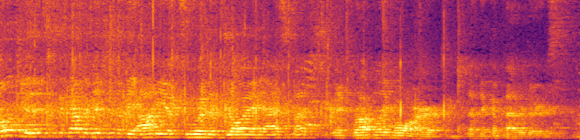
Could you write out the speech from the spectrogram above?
told you this is a competition that the audience would enjoy as much and probably more than the competitors.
